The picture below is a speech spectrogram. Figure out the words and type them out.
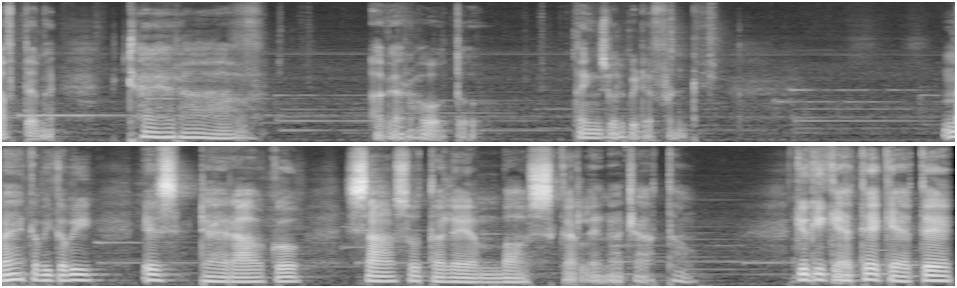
हफ़्ते में ठहराव अगर हो तो थिंग्स विल बी डिफरेंट मैं कभी कभी इस ठहराव को सांसों तले अम्बॉस कर लेना चाहता हूँ, क्योंकि कहते कहते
